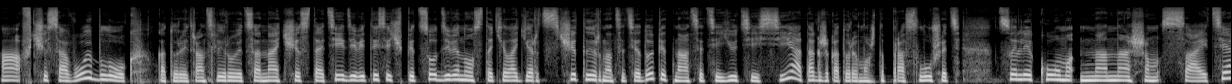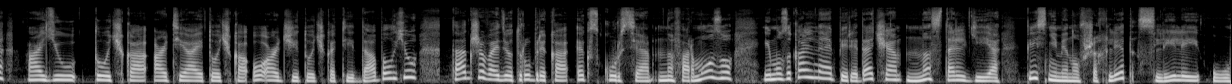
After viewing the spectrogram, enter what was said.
А в часовой блок, который транслируется на частоте 9590 кГц с 14 до 15 UTC, а также который можно прослушать целиком на нашем сайте ru.rti.com www.org.tw. Также войдет рубрика «Экскурсия на Формозу» и музыкальная передача «Ностальгия. Песни минувших лет с Лилей У».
